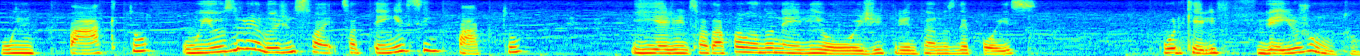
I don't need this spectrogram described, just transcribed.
O impacto, o User Illusion só, só tem esse impacto e a gente só tá falando nele hoje, 30 anos depois, porque ele veio junto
